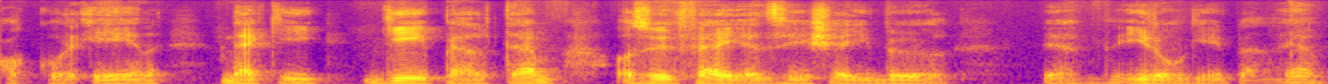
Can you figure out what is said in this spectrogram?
akkor én neki gépeltem az ő feljegyzéseiből írógépen. Ja?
